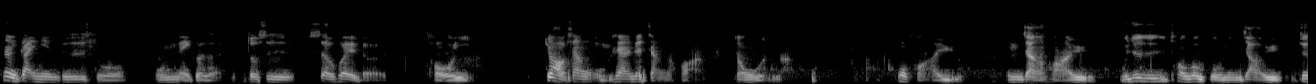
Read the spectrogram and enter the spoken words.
那个概念就是说，我们每个人都是社会的投影，就好像我们现在在讲的话，中文嘛，或华语，我们讲的华语，不就是透过国民教育，就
